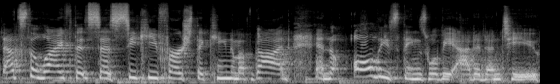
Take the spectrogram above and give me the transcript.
That's the life that says, Seek ye first the kingdom of God, and all these things will be added unto you.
